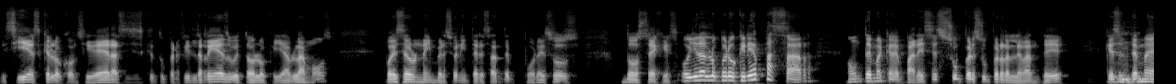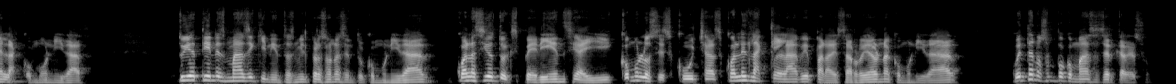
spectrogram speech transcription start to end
si es que lo consideras, y si es que tu perfil de riesgo y todo lo que ya hablamos, puede ser una inversión interesante por esos dos ejes. Oye, Lalo, pero quería pasar a un tema que me parece súper, súper relevante que es el tema de la comunidad. Tú ya tienes más de 500 mil personas en tu comunidad. ¿Cuál ha sido tu experiencia ahí? ¿Cómo los escuchas? ¿Cuál es la clave para desarrollar una comunidad? Cuéntanos un poco más acerca de eso.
